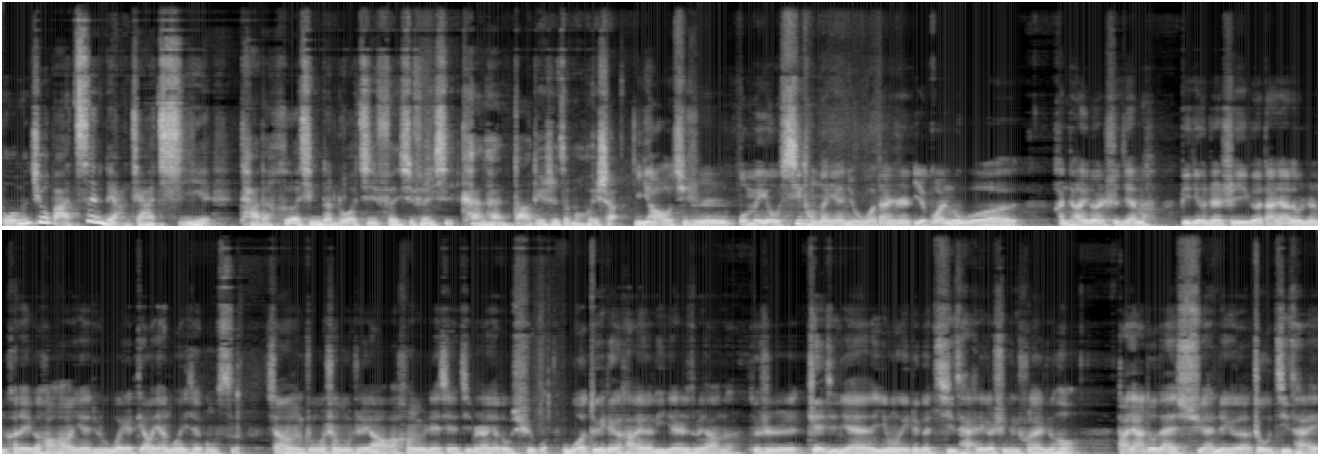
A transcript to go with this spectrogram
我们就把这两家企业它的核心的逻辑分析分析，看看到底是怎么回事。药其实我没有系统的研究过，但是也关注过很长一段时间嘛。毕竟这是一个大家都认可的一个好行业，就是我也调研过一些公司，像中国生物制药啊、恒瑞这些，基本上也都去过。我对这个行业的理解是怎么样的？就是这几年因为这个集采这个事情出来之后。大家都在选这个受集采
